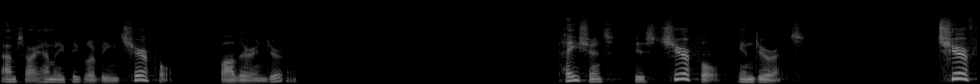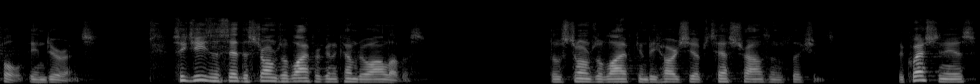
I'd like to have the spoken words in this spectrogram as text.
I'm sorry, how many people are being cheerful while they're enduring? Patience is cheerful endurance. Cheerful endurance. See, Jesus said the storms of life are going to come to all of us. Those storms of life can be hardships, tests, trials, and afflictions. The question is,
